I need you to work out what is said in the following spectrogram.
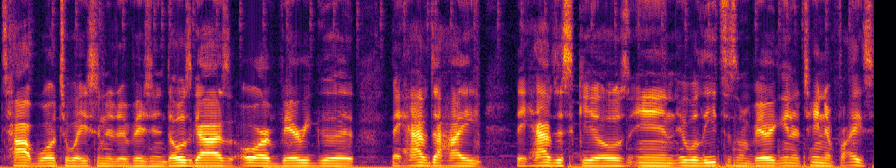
top welterweights in the division. Those guys are very good. They have the height, they have the skills, and it will lead to some very entertaining fights.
